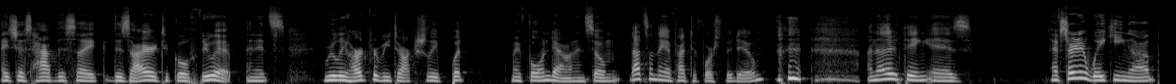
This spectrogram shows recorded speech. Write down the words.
I just have this like desire to go through it. And it's really hard for me to actually put my phone down. And so that's something I've had to forcefully do. Another thing is I've started waking up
